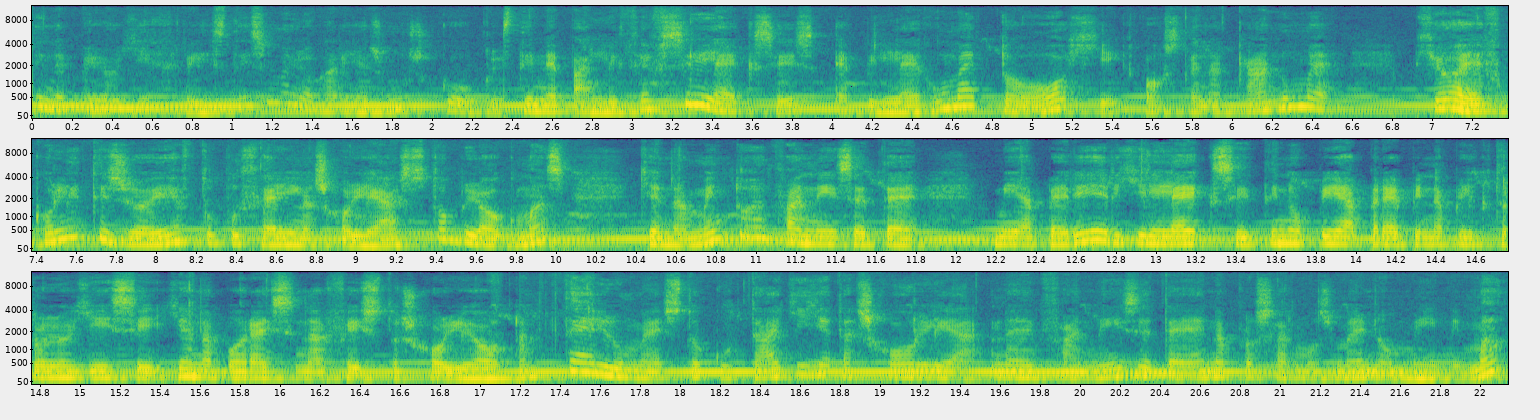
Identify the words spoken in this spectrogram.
την επιλογή χρήστης με λογαριασμούς Google. Στην επαλήθευση λέξης επιλέγουμε το όχι ώστε να κάνουμε πιο εύκολη τη ζωή αυτού που θέλει να σχολιάσει στο blog μας και να μην του εμφανίζεται μια περίεργη λέξη την οποία πρέπει να πληκτρολογήσει για να μπορέσει να αφήσει το σχόλιο του. Αν θέλουμε στο κουτάκι για τα σχόλια να εμφανίζεται ένα προσαρμοσμένο μήνυμα,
